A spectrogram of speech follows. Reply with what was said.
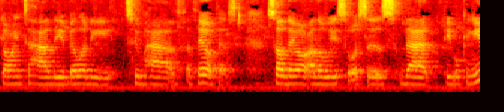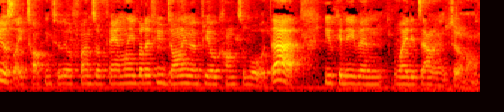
going to have the ability to have a therapist. So there are other resources that people can use, like talking to their friends or family. But if you don't even feel comfortable with that, you can even write it down in a journal.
